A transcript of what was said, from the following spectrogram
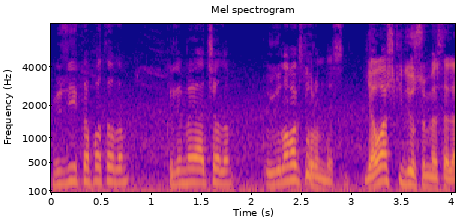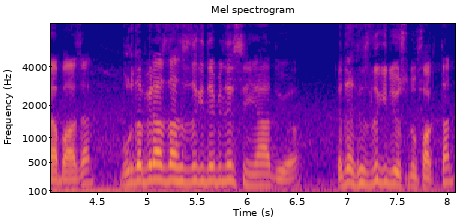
Müziği kapatalım. Klimayı açalım. Uygulamak zorundasın. Yavaş gidiyorsun mesela bazen. Burada biraz daha hızlı gidebilirsin ya diyor. Ya da hızlı gidiyorsun ufaktan.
